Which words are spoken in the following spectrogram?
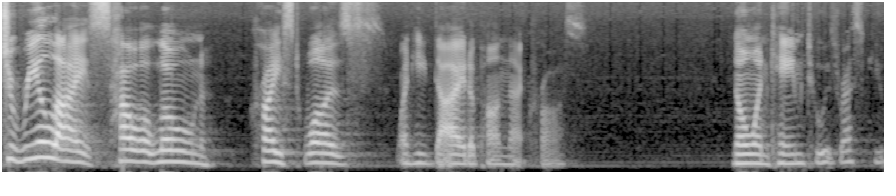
to realize how alone Christ was when he died upon that cross. No one came to his rescue.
